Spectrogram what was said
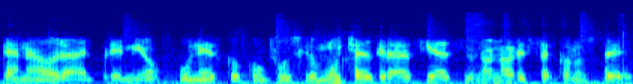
ganadora del Premio UNESCO Confucio. Muchas gracias y un honor estar con ustedes.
